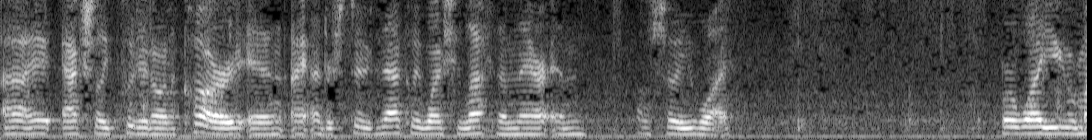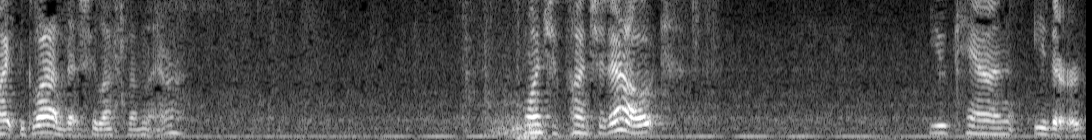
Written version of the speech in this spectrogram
I actually put it on a card and I understood exactly why she left them there, and I'll show you why. Or why you might be glad that she left them there. Once you punch it out, you can either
